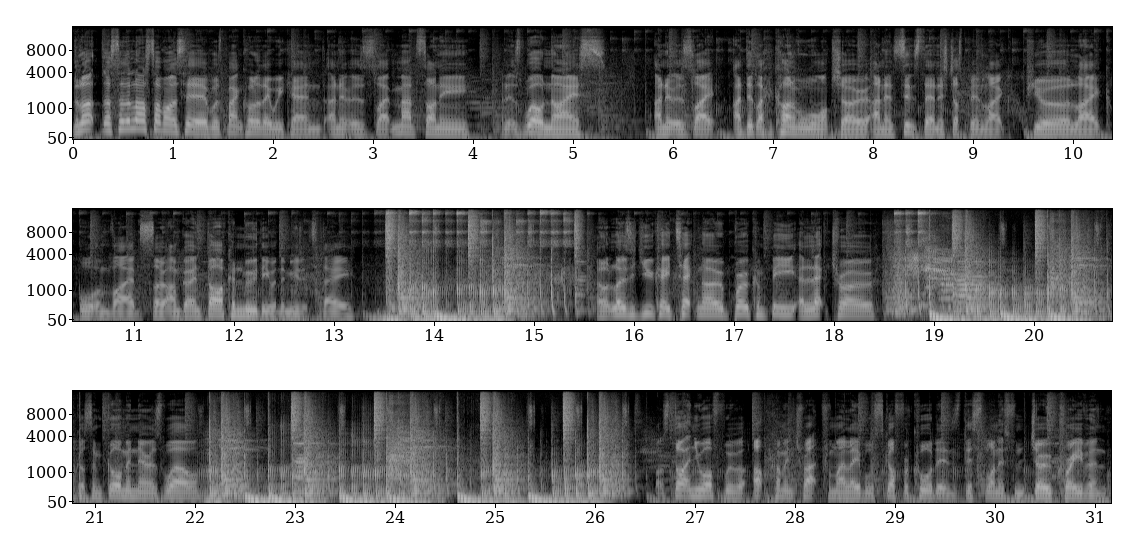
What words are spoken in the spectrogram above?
the la- so the last time I was here was bank holiday weekend, and it was like mad sunny, and it was well nice, and it was like I did like a carnival warm up show, and then since then it's just been like pure like autumn vibes. So I'm going dark and moody with the music today. Got loads of UK techno, broken beat, electro. We've got some gqom in there as well. I'm starting you off with an upcoming track from my label Scuff Recordings. This one is from Joe Craven.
